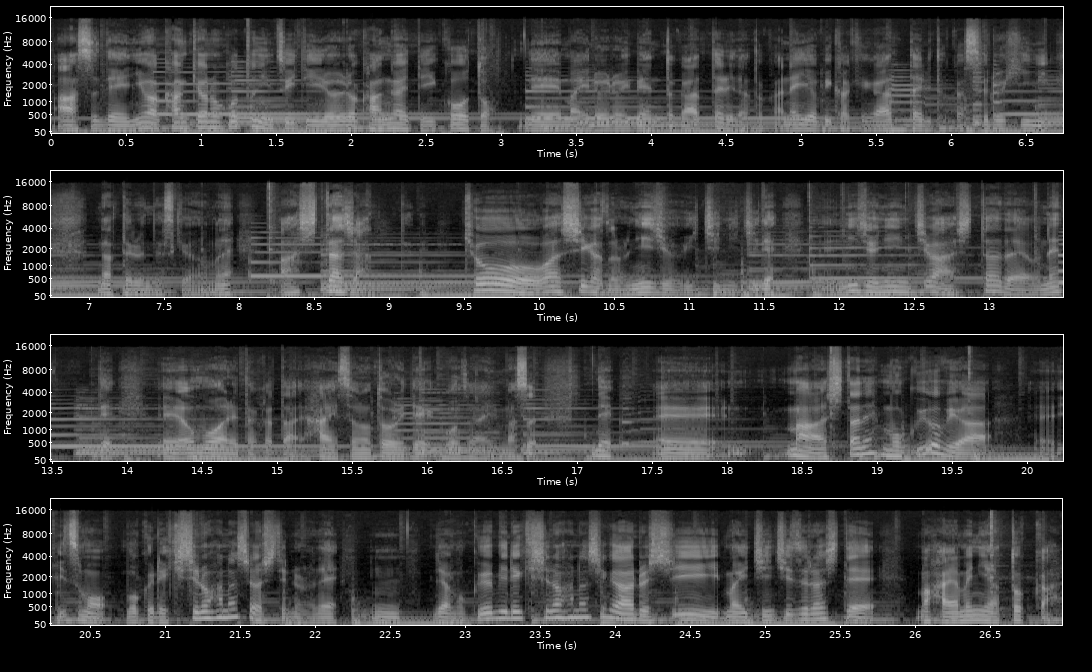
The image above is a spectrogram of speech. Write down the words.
アースデーには環境のことについていろいろ考えていこうと、いろいろイベントがあったりだとかね呼びかけがあったりとかする日になってるんですけどもね。明日じゃんってね。今日は4月の21日で22日は明日だよねって思われた方はいその通りでございます。で、えー、まあ明日ね木曜日はいつも僕歴史の話をしてるので、うん、じゃあ木曜日歴史の話があるし、まあ、1日ずらして、まあ、早めにやっとくか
